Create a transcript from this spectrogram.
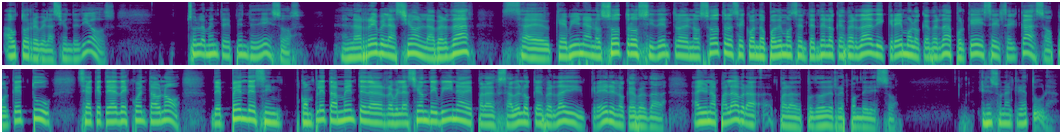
autorrevelación de Dios. Solamente depende de esos. En la revelación, la verdad que viene a nosotros y dentro de nosotros es cuando podemos entender lo que es verdad y creemos lo que es verdad, porque ese es el caso, porque tú, sea que te des cuenta o no, dependes completamente de la revelación divina para saber lo que es verdad y creer en lo que es verdad. Hay una palabra para poder responder eso. Eres una criatura.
